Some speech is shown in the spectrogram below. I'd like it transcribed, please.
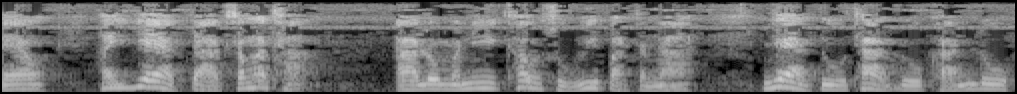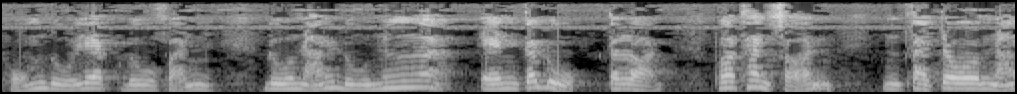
แล้ว ให้แยกจากสมถะอารมณ์นี้เข้าสู่วิปัสสนา แยกดูธาตุดูขันดูผมดูเล็บดูฝัน ดูหนังดูเนื้อ เอ็นกระดูกตลอด เพราะท่านสอนตาโจหนัง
